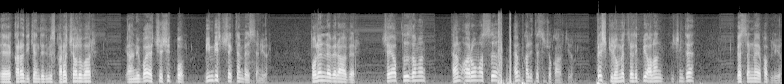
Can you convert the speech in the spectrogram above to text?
e, kara diken dediğimiz kara çalı var. Yani bayağı çeşit bol. Bin bir çiçekten besleniyor. Polenle beraber şey yaptığı zaman hem aroması hem kalitesi çok artıyor. 5 kilometrelik bir alan içinde beslenme yapabiliyor.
